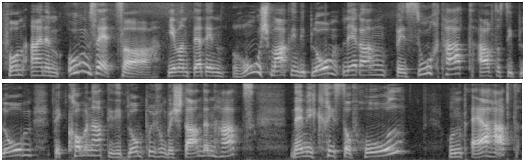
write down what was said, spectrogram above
von einem Umsetzer, jemand, der den Rouge-Markt, den Diplomlehrgang besucht hat, auch das Diplom bekommen hat, die Diplomprüfung bestanden hat, nämlich Christoph Hohl. Und er hat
